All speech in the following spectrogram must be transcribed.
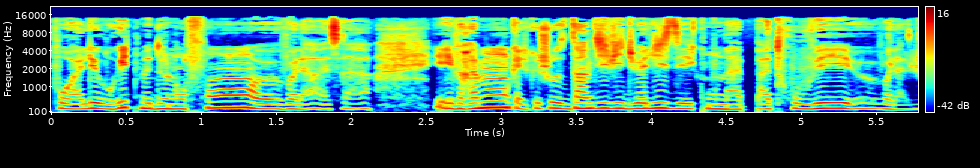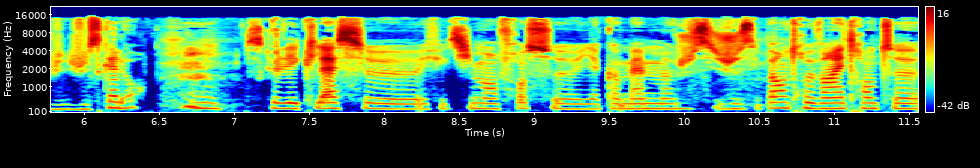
pour aller au rythme de l'enfant. voilà, ça est vraiment quelque chose d'individualisé qu'on n'a pas trouvé. voilà, jusqu'alors. parce que les classes, euh, effectivement, en France, euh, il y a quand même, je sais, sais pas, entre 20 et 30, 20 euh,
